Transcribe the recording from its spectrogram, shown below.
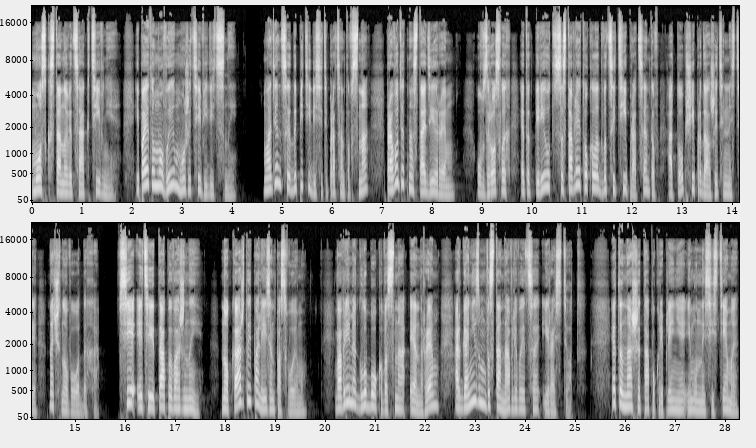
Мозг становится активнее, и поэтому вы можете видеть сны. Младенцы до 50% сна проводят на стадии REM. У взрослых этот период составляет около 20% от общей продолжительности ночного отдыха. Все эти этапы важны, но каждый полезен по-своему. Во время глубокого сна NREM организм восстанавливается и растет. Это наш этап укрепления иммунной системы,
